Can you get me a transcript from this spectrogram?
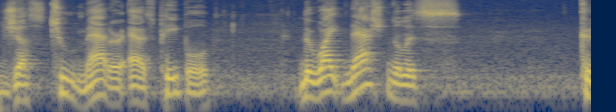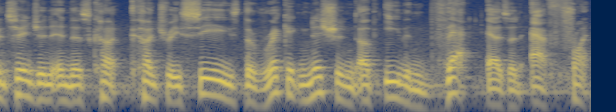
just to matter as people. The white nationalists contingent in this co- country sees the recognition of even that as an affront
